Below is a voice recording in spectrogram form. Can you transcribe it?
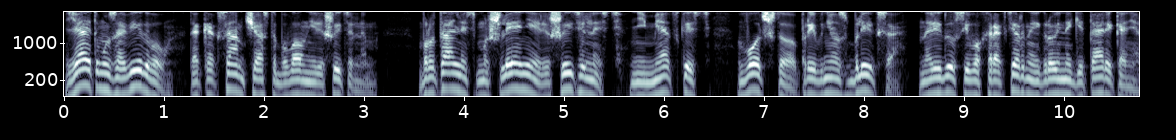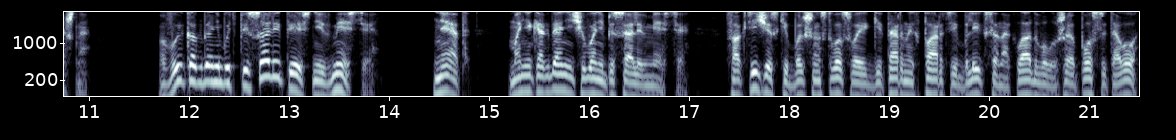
Я этому завидовал, так как сам часто бывал нерешительным. Брутальность мышления, решительность, немецкость — вот что привнес Бликса, наряду с его характерной игрой на гитаре, конечно. «Вы когда-нибудь писали песни вместе?» «Нет, мы никогда ничего не писали вместе». Фактически большинство своих гитарных партий Бликса накладывал уже после того,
